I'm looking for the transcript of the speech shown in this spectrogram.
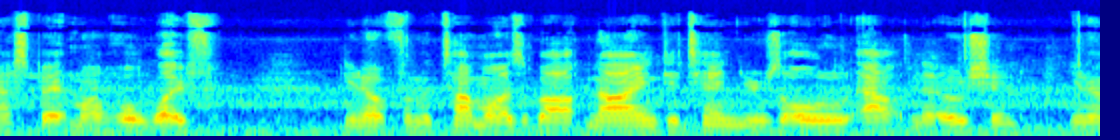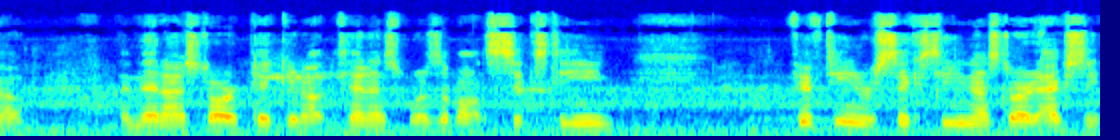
I spent my whole life, you know, from the time I was about nine to 10 years old out in the ocean, you know. And then I started picking up tennis when I was about 16. 15 or 16, I started actually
